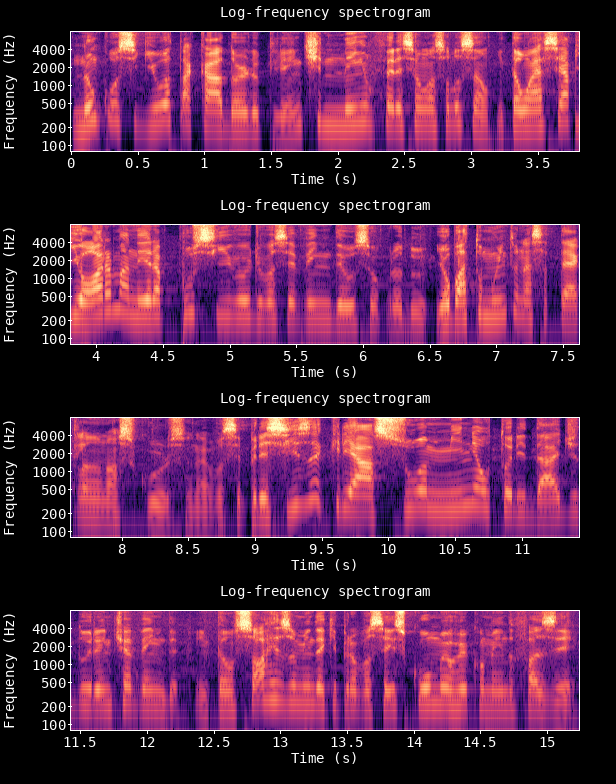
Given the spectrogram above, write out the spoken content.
não conseguiu atacar a dor do cliente nem oferecer uma solução. Então essa é a pior maneira possível de você vender o seu produto. E eu bato muito nessa tecla no nosso curso, né? Você precisa criar a sua mini autoridade durante a venda. Então só resumindo aqui para vocês como eu recomendo fazer.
